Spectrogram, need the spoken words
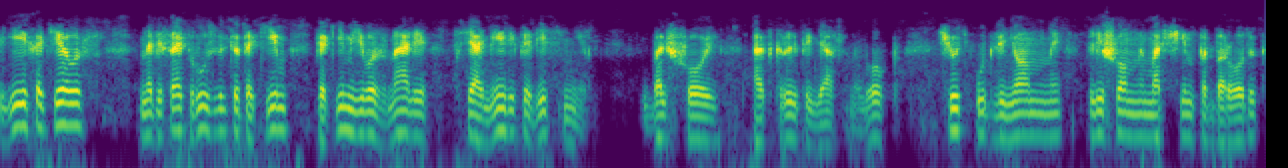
Ей хотелось написать Рузвельта таким, каким его знали вся Америка, весь мир. Большой, открытый ясный лоб, чуть удлиненный, лишенный морщин подбородок,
